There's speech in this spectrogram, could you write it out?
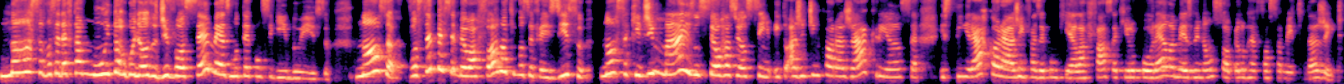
Nossa, você deve estar muito orgulhoso de você mesmo ter conseguido isso. Nossa, você percebeu a forma que você fez isso? Nossa, que demais o seu raciocínio. Então, a gente encorajar a criança, inspirar coragem, fazer com que ela faça aquilo por ela mesma e não só pelo reforçamento da gente.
